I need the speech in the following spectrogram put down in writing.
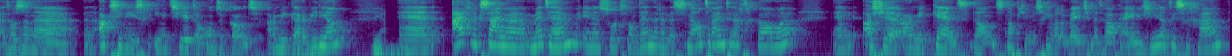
het was een, een actie die is geïnitieerd door onze coach, Arami Garabidian. Ja. En eigenlijk zijn we met hem in een soort van denderende sneltrein terechtgekomen. En als je Arami kent, dan snap je misschien wel een beetje met welke energie dat is gegaan.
